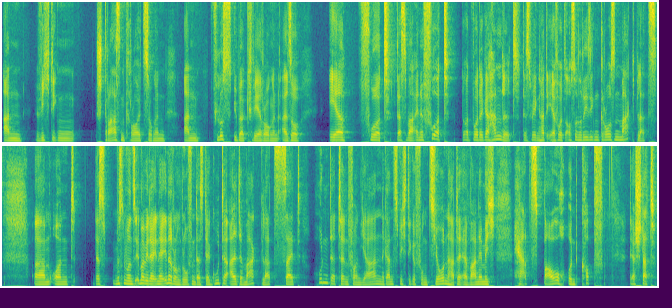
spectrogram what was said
an wichtigen Straßenkreuzungen, an Flussüberquerungen. Also Erfurt, das war eine Furt. Dort wurde gehandelt. Deswegen hat Erfurt auch so einen riesigen großen Marktplatz. Ähm, und das müssen wir uns immer wieder in Erinnerung rufen, dass der gute alte Marktplatz seit Hunderten von Jahren eine ganz wichtige Funktion hatte. Er war nämlich Herz, Bauch und Kopf der Stadt.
